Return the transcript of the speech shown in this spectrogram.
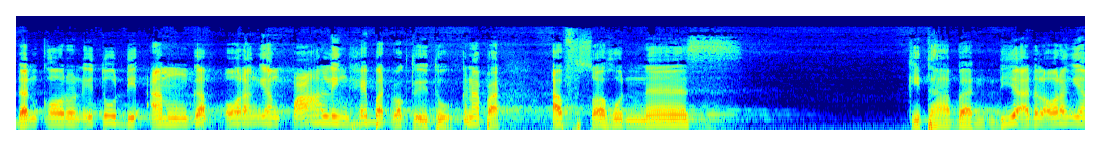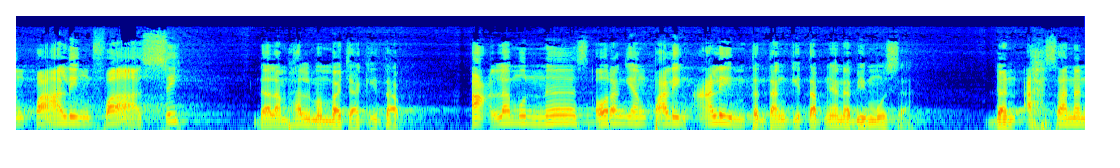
Dan Korun itu dianggap orang yang paling hebat waktu itu. Kenapa? Afsahun nas. kitaban. Dia adalah orang yang paling fasih dalam hal membaca kitab. A'lamun nas, orang yang paling alim tentang kitabnya Nabi Musa. Dan ahsanan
